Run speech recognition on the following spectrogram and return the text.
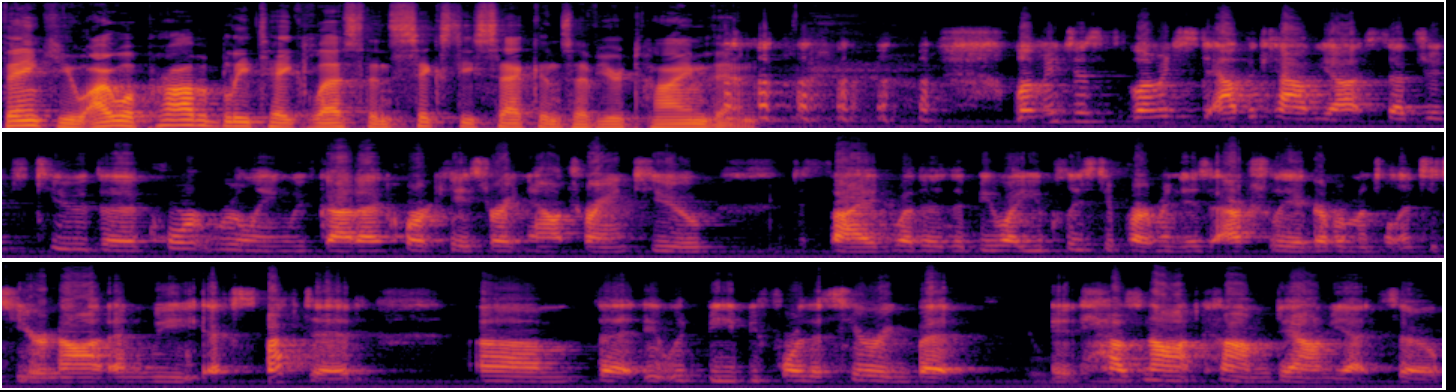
Thank you. I will probably take less than 60 seconds of your time then. let me just let me just add the caveat subject to the court ruling. We've got a court case right now trying to decide whether the BYU Police Department is actually a governmental entity or not, and we expected um, that it would be before this hearing, but it has not come down yet. So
